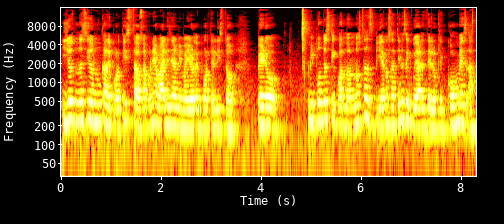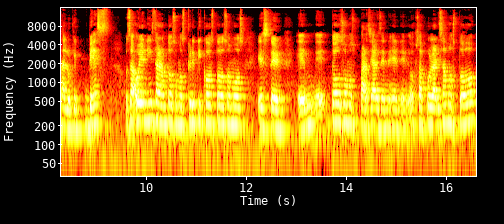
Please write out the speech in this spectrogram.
Y yo no he sido nunca deportista, o sea, ponía bailes, era mi mayor deporte, listo. Pero mi punto es que cuando no estás bien, o sea, tienes que cuidar desde lo que comes hasta lo que ves. O sea, hoy en Instagram todos somos críticos, todos somos, este, em, eh, todos somos parciales, en, o sea, polarizamos todo.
